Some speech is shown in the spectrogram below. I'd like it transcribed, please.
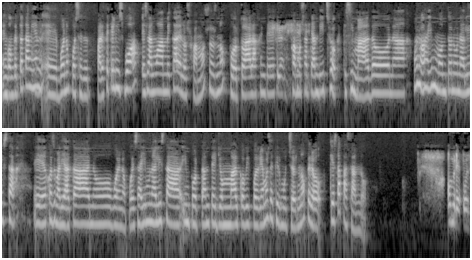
En concreto también, eh, bueno, pues parece que Lisboa es la nueva meca de los famosos, ¿no? Por toda la gente famosa que han dicho que si Madonna, bueno, hay un montón, una lista, eh, José María Cano, bueno, pues hay una lista importante, John Malkovich, podríamos decir muchos, ¿no? Pero, ¿qué está pasando? Hombre, pues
